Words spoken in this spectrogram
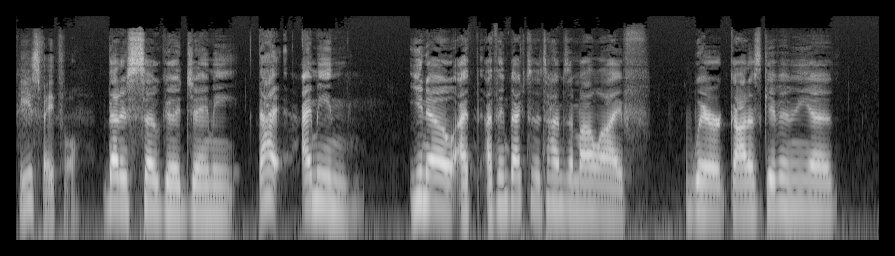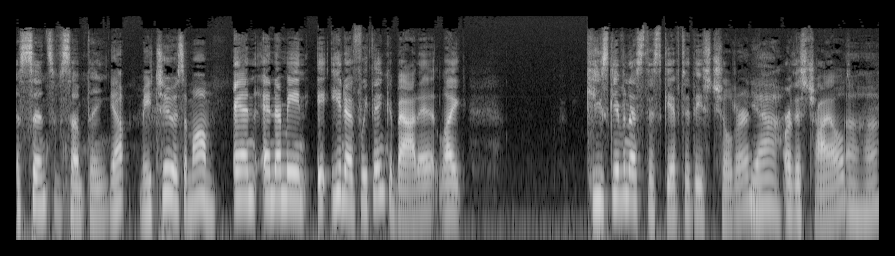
He's faithful. That is so good, Jamie. That I mean, you know, I I think back to the times in my life where God has given me a a sense of something. Yep, me too as a mom. And and I mean, it, you know, if we think about it, like he's given us this gift of these children Yeah. or this child. Uh-huh.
